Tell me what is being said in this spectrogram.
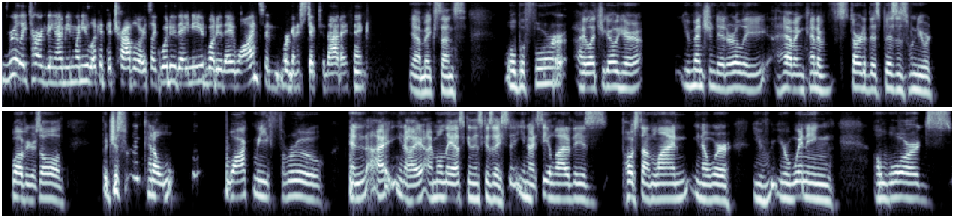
really targeting. I mean, when you look at the traveler, it's like, what do they need? What do they want? And we're going to stick to that, I think. Yeah, makes sense. Well, before I let you go here, you mentioned it early, having kind of started this business when you were 12 years old, but just kind of walk me through. And I, you know, I, am only asking this because I see, you know, I see a lot of these posts online, you know, where you you're winning awards,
